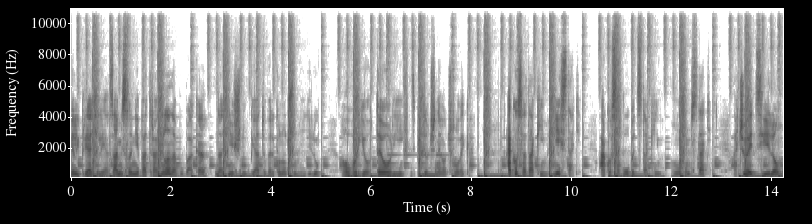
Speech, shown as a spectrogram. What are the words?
Milí priatelia, zamyslenie Patra Milana Bubáka na dnešnú 5. veľkonočnú nedeľu hovorí o teórii zbytočného človeka. Ako sa takým nestať? Ako sa vôbec takým môžem stať? A čo je cieľom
